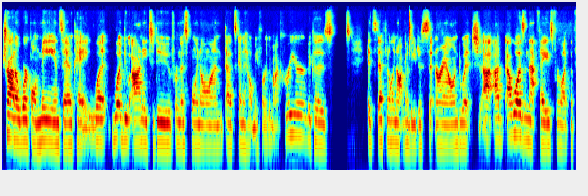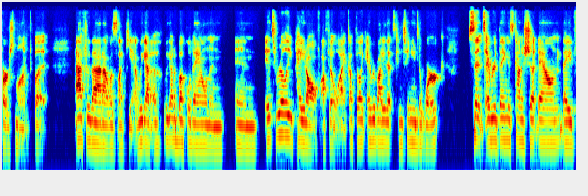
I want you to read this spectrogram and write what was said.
try to work on me and say, okay, what what do I need to do from this point on that's going to help me further my career because it's definitely not going to be just sitting around, which I, I, I was in that phase for like the first month, but after that i was like yeah we gotta we gotta buckle down and and it's really paid off i feel like i feel like everybody that's continued to work since everything is kind of shut down they've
